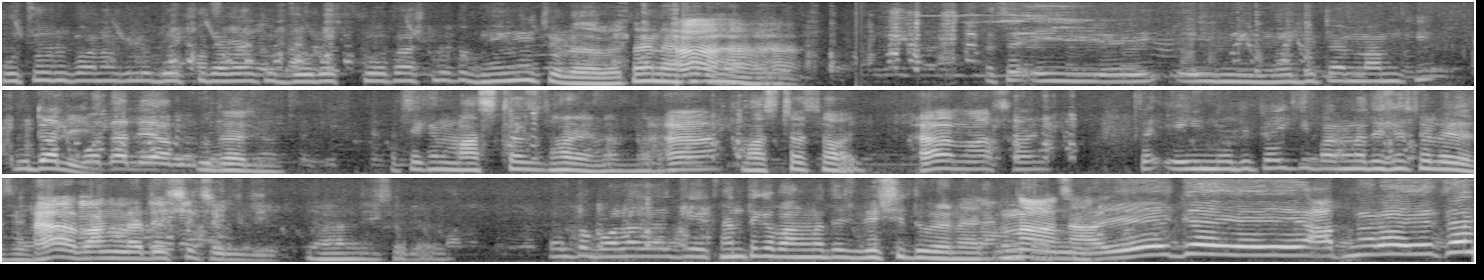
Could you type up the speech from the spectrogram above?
কচুরি পানাগুলো দেখছি দেখা যাচ্ছে জোরে স্রোত আসলে তো ভেঙেই চলে যাবে তাই না? হ্যাঁ হ্যাঁ হ্যাঁ। আচ্ছা এই এই এই নদীটার নাম কি? কুদালি। কুদালি আচ্ছা এখানে মাছ টাছ ধরেন আপনারা? হ্যাঁ। মাছ টাছ হয়? হ্যাঁ মাছ হয়। আচ্ছা এই নদীটাই কি বাংলাদেশে চলে গেছে? হ্যাঁ বাংলাদেশে চলবি বাংলাদেশে চলে গেছে। তাহলে তো বলা যায় যে এখান থেকে বাংলাদেশ বেশি দূরে না না না এই যে আপনারা এসেছেন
